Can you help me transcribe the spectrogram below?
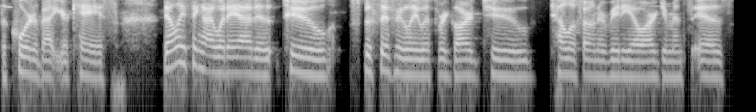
the court about your case. The only thing I would add uh, to, specifically with regard to telephone or video arguments, is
